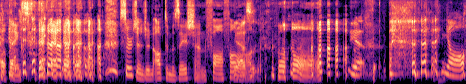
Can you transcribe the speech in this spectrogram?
Oh, thanks. search engine optimization. Fall, fall. yes. Oh. yes y'all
